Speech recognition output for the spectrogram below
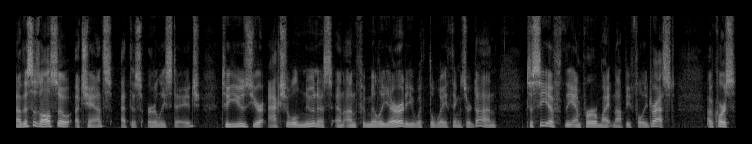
Now, this is also a chance at this early stage to use your actual newness and unfamiliarity with the way things are done to see if the emperor might not be fully dressed. Of course,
